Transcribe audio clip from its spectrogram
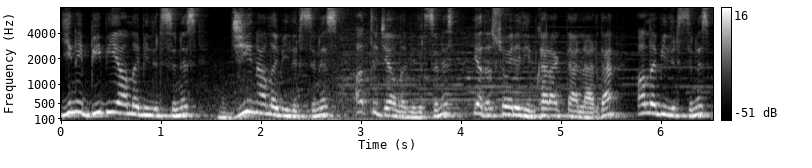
Yine Bibi alabilirsiniz. Jin alabilirsiniz. Atıcı alabilirsiniz. Ya da söylediğim karakterlerden alabilirsiniz.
